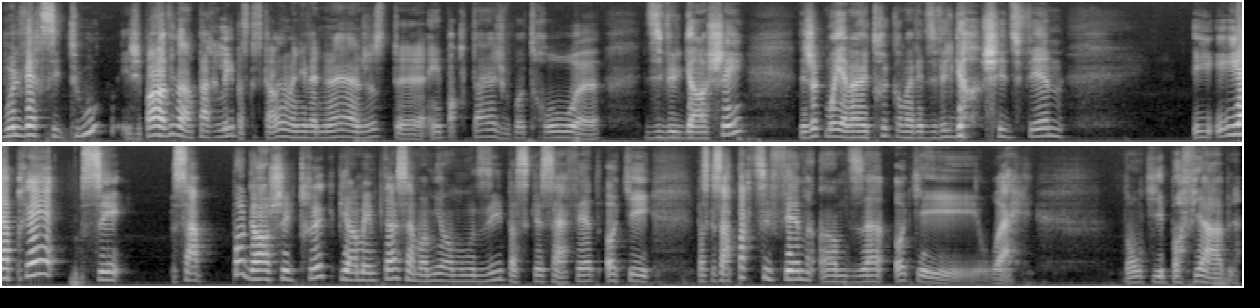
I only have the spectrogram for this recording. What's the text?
euh, bouleverser tout. Et j'ai pas envie d'en parler parce que c'est quand même un événement juste important, je veux pas trop divulgacher. Déjà que moi, il y avait un truc qu'on m'avait divulgaché du film. Et, et après, c'est. Ça a pas gâché le truc, puis en même temps, ça m'a mis en maudit parce que ça a fait, ok, parce que ça a parti le film en me disant, ok, ouais. Donc, il est pas fiable.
